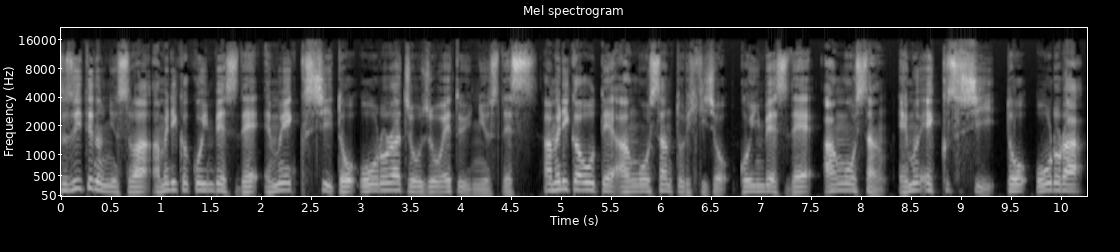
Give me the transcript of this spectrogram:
続いてのニュースはアメリカコインベースで MXC とオーロラ上場へというニュースです。アメリカ大手暗号資産取引所コインベースで暗号資産 MXC とオーロラ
